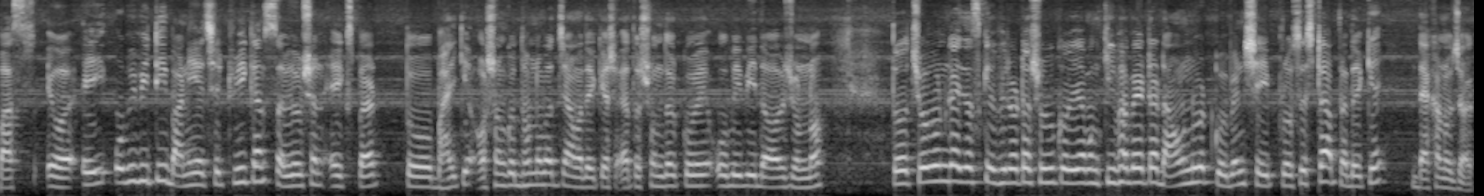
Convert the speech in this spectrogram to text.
বাস, এই ওবিবিটি বানিয়েছে ট্রিক অ্যান্ড সলিউশন এক্সপার্ট তো ভাইকে অসংখ্য ধন্যবাদ যে আমাদেরকে এত সুন্দর করে ওবিবি দেওয়ার জন্য। তো চলুন গাইজ আজকে ভিডিওটা শুরু করি এবং কীভাবে এটা ডাউনলোড করবেন সেই প্রসেসটা আপনাদেরকে দেখানো যাক।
